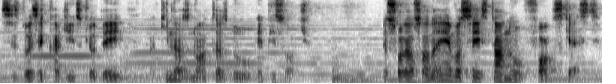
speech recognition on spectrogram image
esses dois recadinhos que eu dei aqui nas notas do episódio. Eu sou Léo Saldanha e você está no Foxcast.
